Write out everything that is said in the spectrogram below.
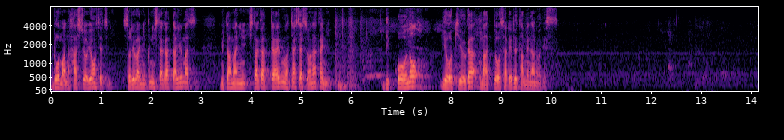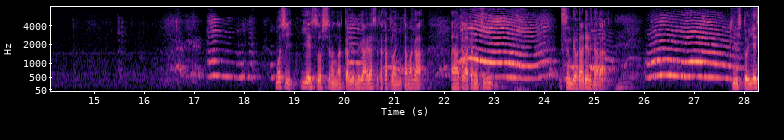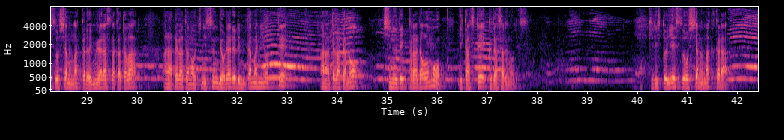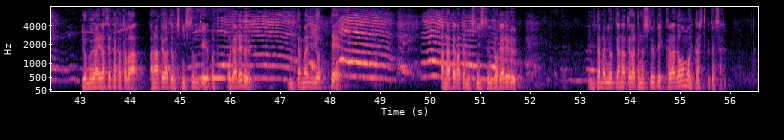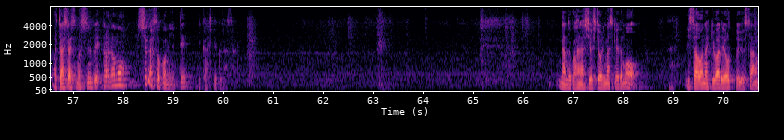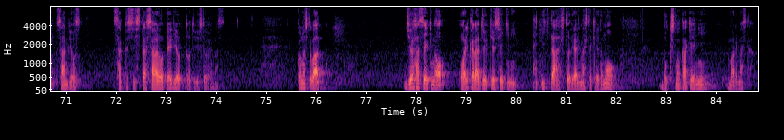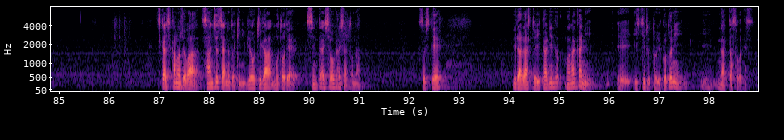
ローマの8章4節にそれは肉に従って歩まず御霊に従って歩む私たちの中に立法の要求が全うされるためなのです。もしイエスを死者の中からよみがえらせた方の御霊があなた方のうちに住んでおられるならキリストイエスを死者の中からよみがえらせた方はあなた方のうちに住んでおられる御霊によってあなた方の死ぬべき体をも生かしてくださるのです。キリストイエスを死者の中からよみがえらせた方はあなた方のうちに住んでおられる御霊によってあなた方のうちに住んでおられる。御霊によってあなた方の死ぬべき体をも生かしてくださる。私たちの死ぬべき体も主がそこにいて生かしてくださる。何度か話をしておりますけれども「功なき我を」という賛美を作詞したシャーロット・エリオットという人がいます。この人は18世紀の終わりから19世紀に生きた人でありましたけれども牧師の家系に生まれました。しかし彼女は30歳の時に病気が元で身体障害者となってそして苛立ちと怒りの中に生きるということになったそうです。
